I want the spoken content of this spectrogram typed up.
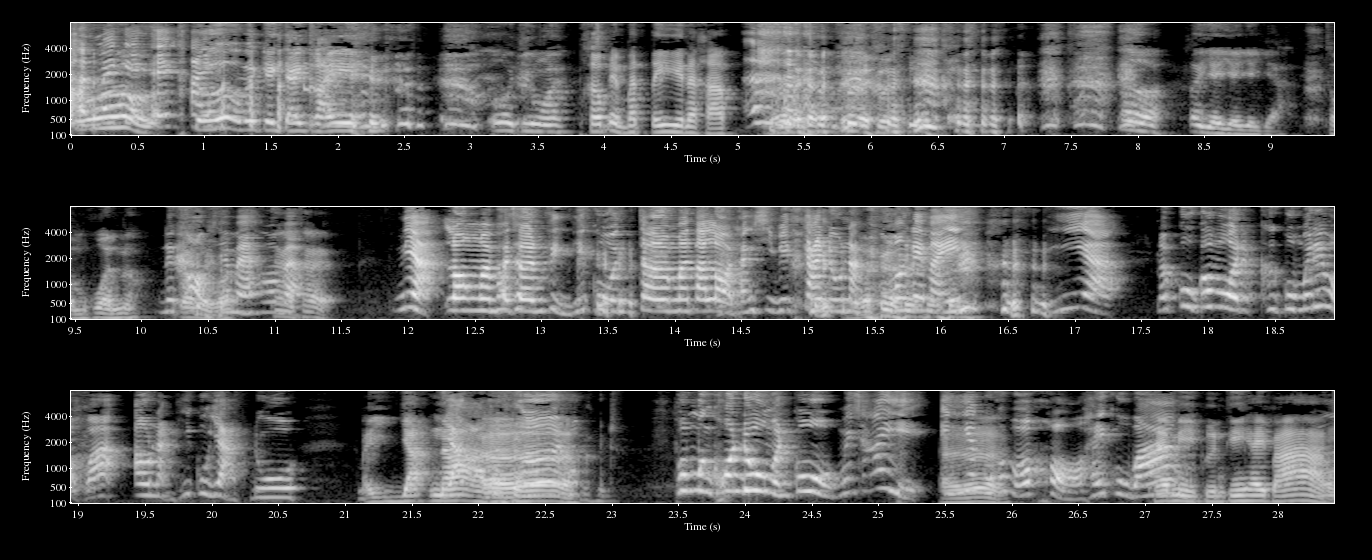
ดันไม่เกรงใจใครเออไม่เกรงใจใครโอ้จริงเว้ยเพิ่ม empathy นะครับ เออเออเย่เย่เย่เย่สมควรเนาะนึกออกใช่ไหมว่าแบบ เนี่ย ลองมาเผชิญสิ่งที่กูเจอมาตลอดทั้งชีวิตการดูหนังกูบ้างได้ไหมเฮียแล้วกูก็วนคือกูไม่ได้บอกว่าเอาหนังที่กูอยากดูไปยัดหน้าเออเออพวกมึงควรดูเหมือนกู ไม่ใช่ไอ้เหี้ยเออกูก็บอกว่าขอให้กูบ้างแค่มีพื้นที่ให้บ้างเอ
